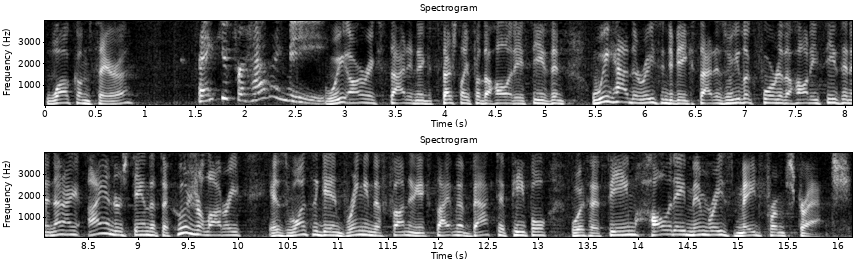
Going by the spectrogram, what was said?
Welcome, Sarah. Thank you for having me. We are excited, especially for the holiday season. We have the reason to be excited as we look forward to the holiday season. And I, I understand that the Hoosier Lottery is once again bringing the fun and excitement back to people with a theme, Holiday Memories Made from Scratch.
